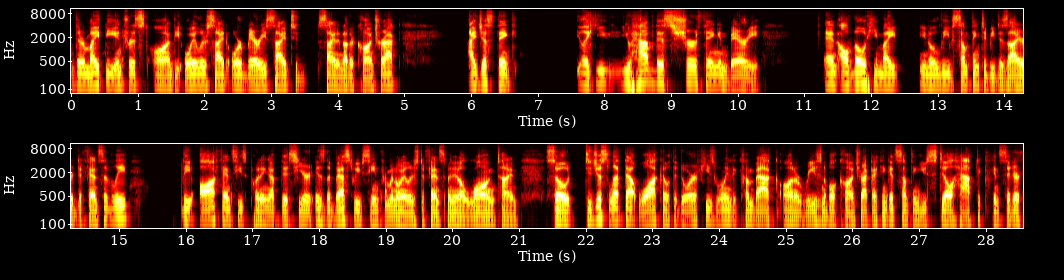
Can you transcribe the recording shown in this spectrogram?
There might be interest on the Oilers side or Barrie's side to sign another contract. I just think like you you have this sure thing in Barrie, and although he might you know leave something to be desired defensively, the offense he's putting up this year is the best we've seen from an Oilers defenseman in a long time. So to just let that walk out the door, if he's willing to come back on a reasonable contract, I think it's something you still have to consider,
